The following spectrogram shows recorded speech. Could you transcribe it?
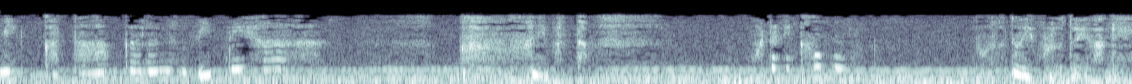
මේ කතා කරන විදිහ අනේ මත්තා මට නිකන් පුරුදුයි පුරුදුයි වගේ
